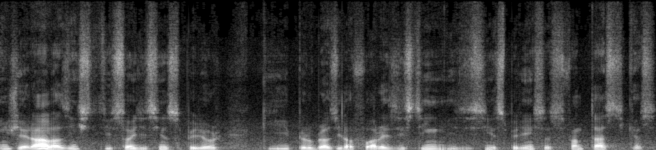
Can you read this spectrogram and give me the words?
em geral, as instituições de ensino superior que pelo Brasil afora existem, existem experiências fantásticas,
